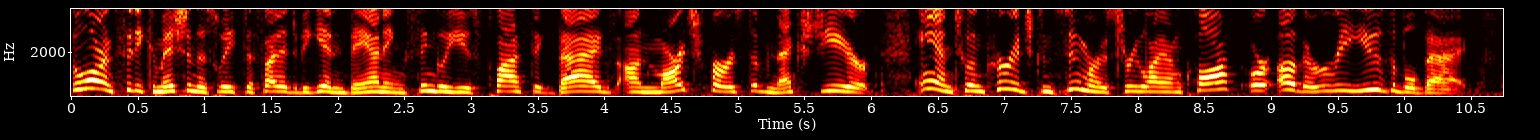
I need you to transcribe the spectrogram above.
The Lawrence City Commission this week decided to begin banning single use plastic bags on March 1st of next year and to encourage consumers to rely on cloth or other reusable bags,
